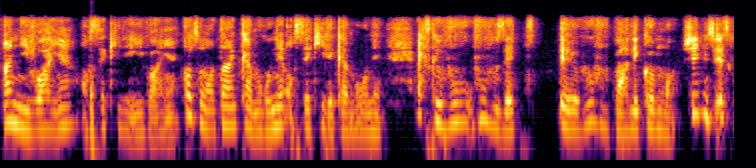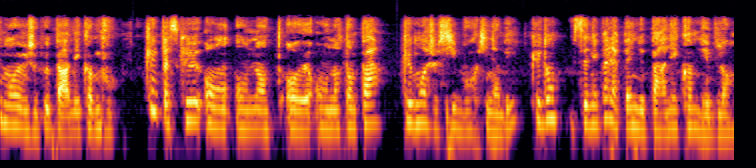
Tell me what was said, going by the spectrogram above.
un Ivoirien, on sait qu'il est Ivoirien. Quand on entend un Camerounais, on sait qu'il est Camerounais. Est-ce que vous, vous, vous êtes, euh, vous, vous parlez comme moi? J'ai dit, monsieur, est-ce que moi-même je peux parler comme vous? Que parce que on on on n'entend pas que moi je suis burkinabé, que donc ce n'est pas la peine de parler comme les blancs.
